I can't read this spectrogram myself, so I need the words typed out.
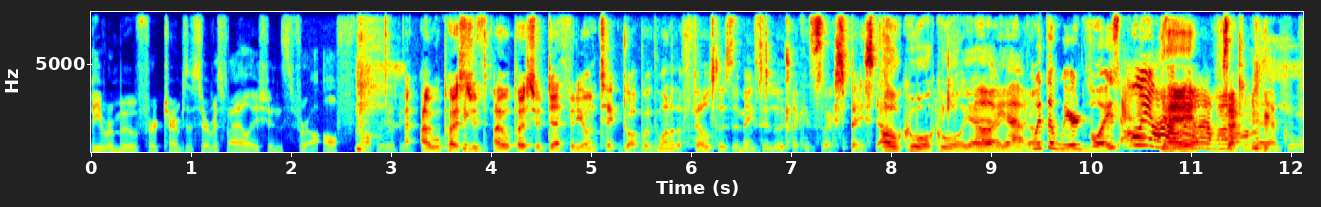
be removed for terms of service violations for all all three of you. I will post your I will post your death video on TikTok with one of the filters that makes it look like it's like spaced oh, out. Oh, cool, cool. Yeah, Oh yeah, yeah. yeah. with the weird voice. Oh Yeah, yeah, yeah, exactly. Yeah, yeah, cool.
